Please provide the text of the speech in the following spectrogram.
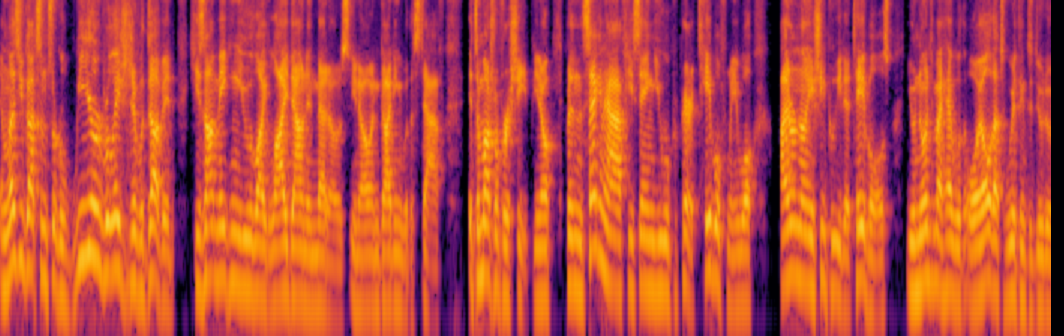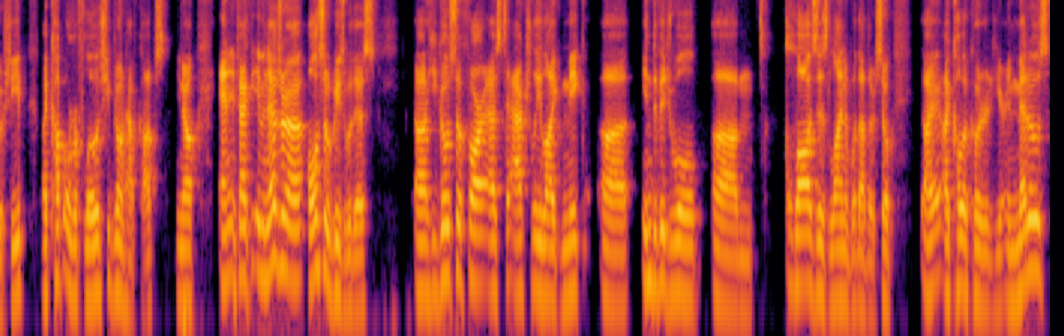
unless you've got some sort of weird relationship with David, he's not making you like lie down in meadows, you know, and guiding you with a staff. It's a mashal for a sheep, you know. But in the second half, he's saying you will prepare a table for me. Well, I don't know any sheep who eat at tables. You anoint my head with oil. That's a weird thing to do to a sheep. My cup overflows. Sheep don't have cups, you know. And in fact, Ibn Ezra also agrees with this. Uh, he goes so far as to actually like make uh, individual um, clauses line up with others. So I, I color coded it here. In Meadows,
